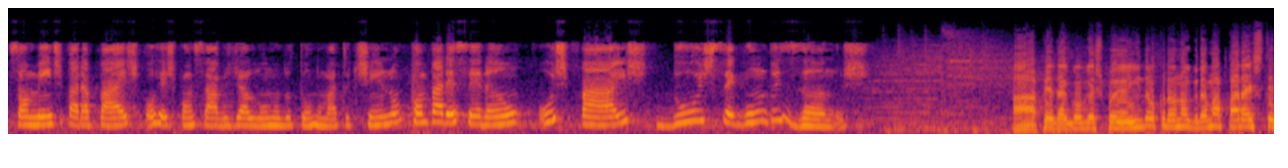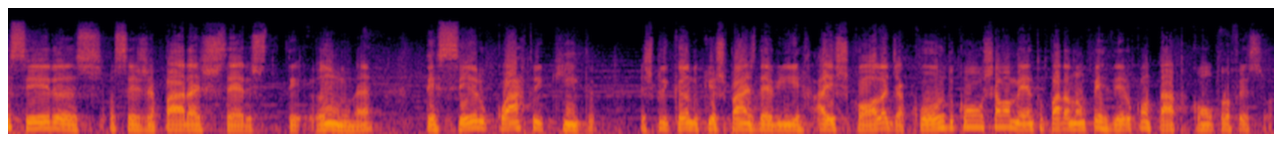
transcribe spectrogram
somente para pais ou responsáveis de aluno do turno matutino, comparecerão os pais dos segundos anos. A pedagoga expõe ainda o cronograma para as terceiras, ou seja, para as séries ano, né? Terceiro, quarto e quinto, explicando que os pais devem ir à escola de acordo com o chamamento para não perder o contato com o professor.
